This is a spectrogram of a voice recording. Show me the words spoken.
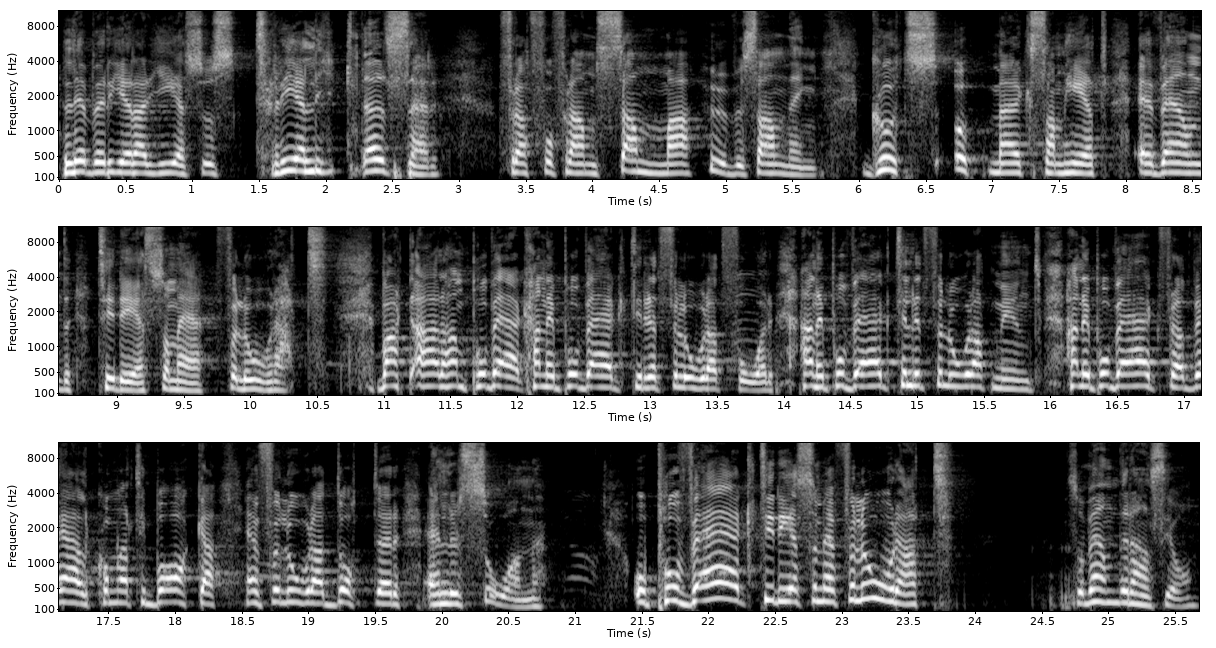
levererar Jesus tre liknelser för att få fram samma huvudsanning. Guds uppmärksamhet är vänd till det som är förlorat. Vart är han på väg? Han är på väg till ett förlorat får. Han är på väg till ett förlorat mynt. Han är på väg för att välkomna tillbaka en förlorad dotter eller son. Och på väg till det som är förlorat så vänder han sig om.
